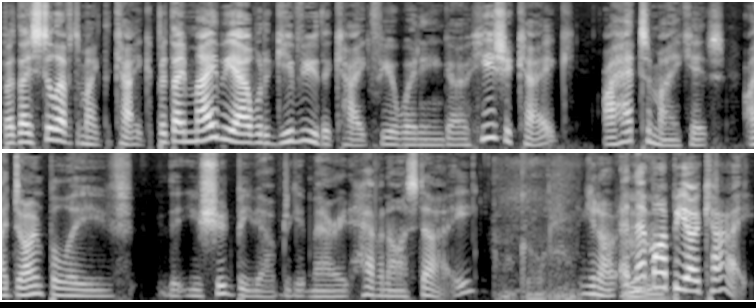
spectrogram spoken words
but they still have to make the cake. But they may be able to give you the cake for your wedding and go, "Here's your cake. I had to make it. I don't believe that you should be able to get married. Have a nice day." Oh, God. You know, and that Mm. might be okay.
